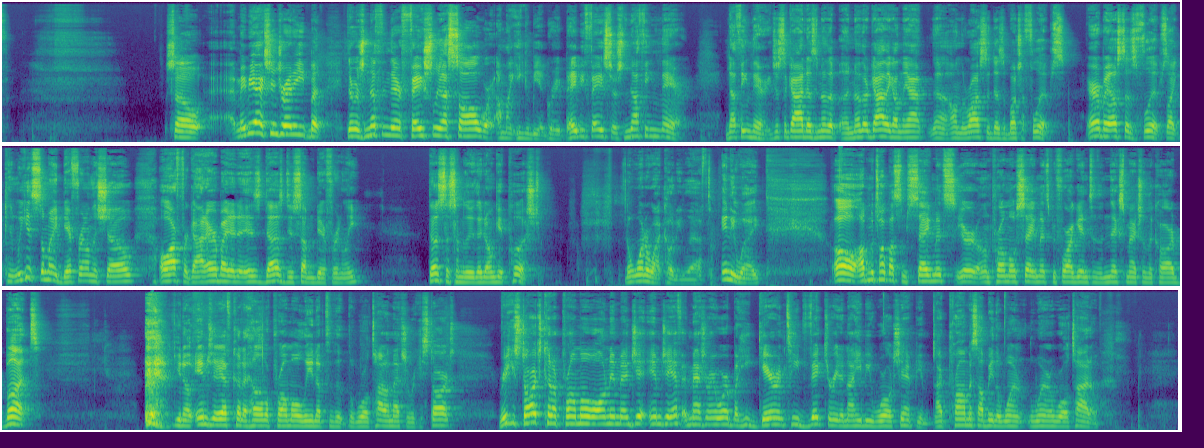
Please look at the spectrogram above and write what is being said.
So maybe action's ready, but there was nothing there facially I saw where I'm like, he can be a great baby face. There's nothing there. Nothing there. Just a guy does another another guy like on the uh, on the roster does a bunch of flips. Everybody else does flips. Like, can we get somebody different on the show? Oh, I forgot. Everybody that is does do something differently. Does to somebody they don't get pushed. No wonder why Cody left. Anyway, oh, I'm gonna talk about some segments here on promo segments before I get into the next match on the card. But you know, MJF cut a hell of a promo leading up to the, the world title match with Ricky Starks. Ricky Starks cut a promo on MJF at Match War, but he guaranteed victory tonight. He'd be world champion. I promise I'll be the, one, the winner of the world title.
